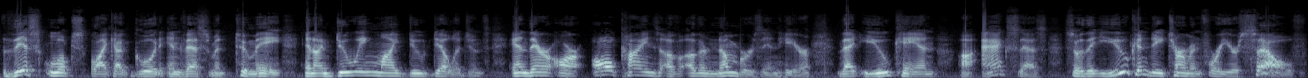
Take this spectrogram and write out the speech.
this looks like a good investment to me, and I'm doing my due diligence. And there are all kinds of other numbers in here that you can uh, access so that you can determine for yourself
